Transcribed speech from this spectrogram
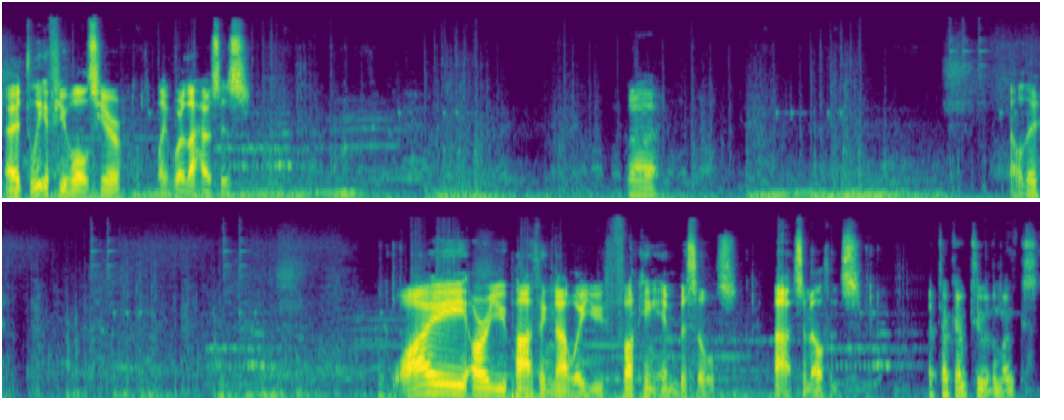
Uh, delete a few walls here, like where that house is. Why are you pathing that way, you fucking imbeciles? Ah, some elephants. I took out two of the monks.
